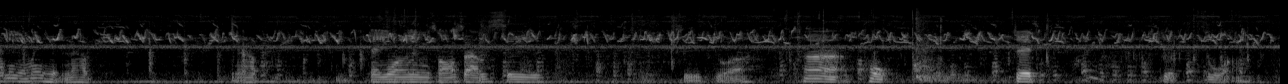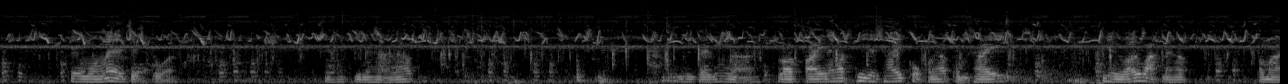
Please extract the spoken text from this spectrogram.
ดนี่ยังไม่เห็นนะครับนะครับไก่งวงหนึ่งสองสามสี่สี่ตัวห้าหกเจ็ดเจ็ดตัวไก่งวงน่าจะเจ็ดตัวนะครับกินอาหารนะครับ มีไกวิ่งมาหลอดไฟนะครับ ที่จะใช้กบนะครับ ผมใช้ 100 วัตต์นะครับ ประมาณ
